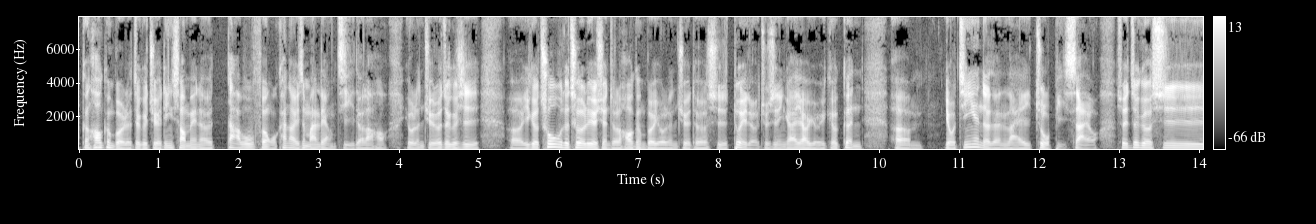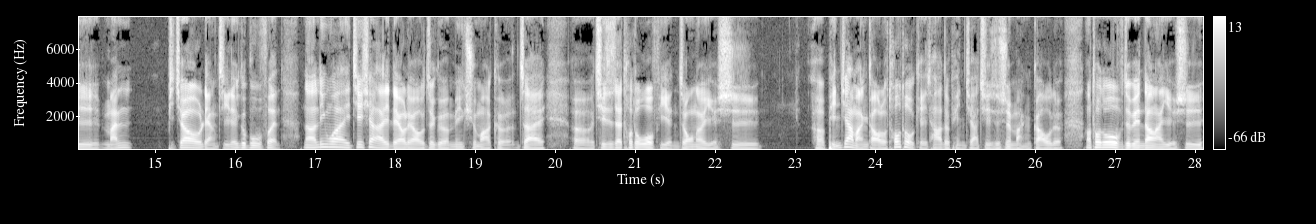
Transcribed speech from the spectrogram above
跟 Hulkenberg 的这个决定上面呢，大部分我看到也是蛮两极的啦哈。有人觉得这个是呃一个错误的策略，选择了 Hulkenberg；有人觉得是对的，就是应该要有一个更嗯。有经验的人来做比赛哦，所以这个是蛮比较两极的一个部分。那另外，接下来聊聊这个 Mick Schumacher 在呃，其实，在 Total Wolf 眼中呢，也是呃评价蛮高的，Toto 给他的评价其实是蛮高的。那 Toto Wolf 这边当然也是。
